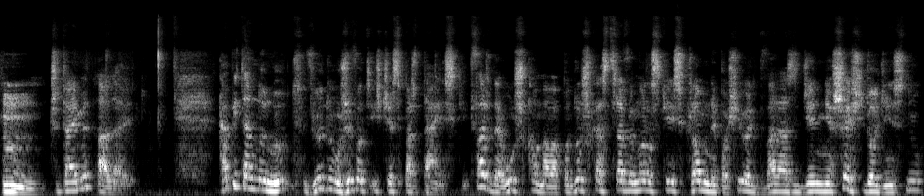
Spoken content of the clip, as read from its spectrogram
Hmm, czytajmy dalej. Kapitan Nut wiódł żywot iście spartański. Twarde łóżko, mała poduszka, strawy morskiej, skromny posiłek dwa razy dziennie, sześć godzin snu,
